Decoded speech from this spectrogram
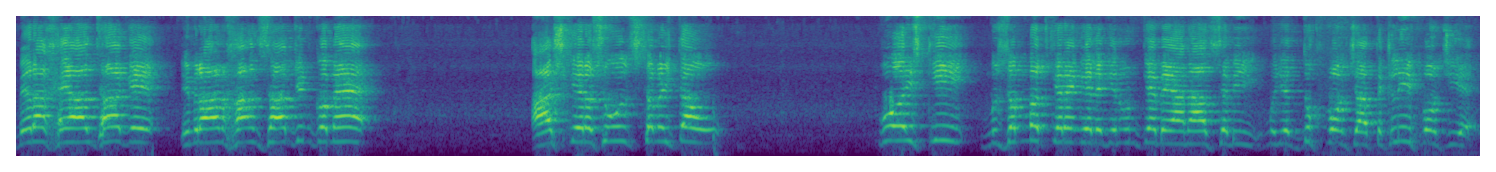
मेरा ख्याल था कि इमरान खान साहब, जिनको मैं आज के रसूल समझता हूँ वो इसकी मजम्मत करेंगे, लेकिन उनके बयान से भी मुझे दुख पहुँचा, तकलीफ़ पहुँची है।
